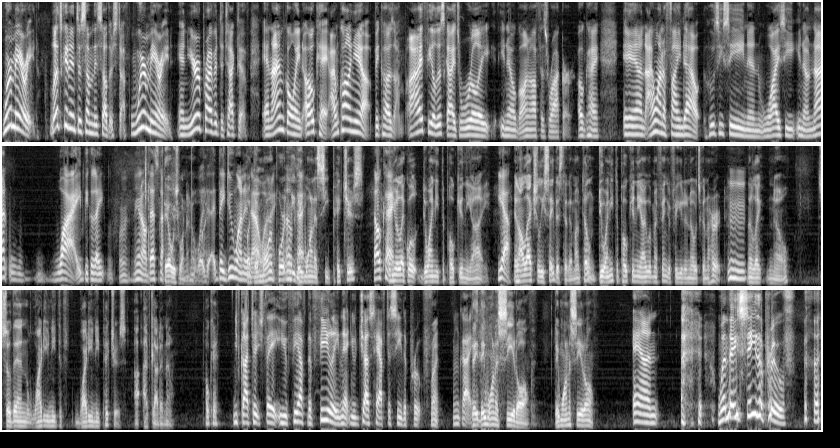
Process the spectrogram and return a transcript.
we're married. Let's get into some of this other stuff. We're married, and you're a private detective, and I'm going, okay, I'm calling you up because I feel this guy's really, you know, gone off his rocker, okay? And I want to find out who's he seeing and why is he, you know, not why, because I, you know, that's not. They always want to know why. They do want to But know. then more why. importantly, they want to see pictures. Okay. And you're like, well, do I need to poke you in the eye? Yeah. And I'll actually say this to them. I'm telling them, do I need to poke you in the eye with my finger for you to know it's going to hurt? Mm-hmm. They're like, no. So then why do you need to, why do you need pictures? I, I've got to know. Okay. You've got to, they, you have the feeling that you just have to see the proof. Right. Okay. They, they want to see it all. They want to see it all. and when they see the proof, Well,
